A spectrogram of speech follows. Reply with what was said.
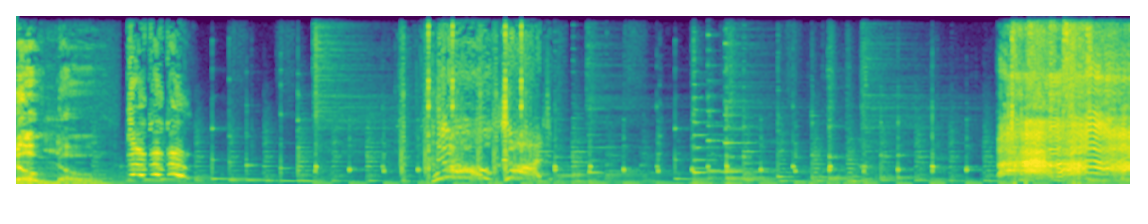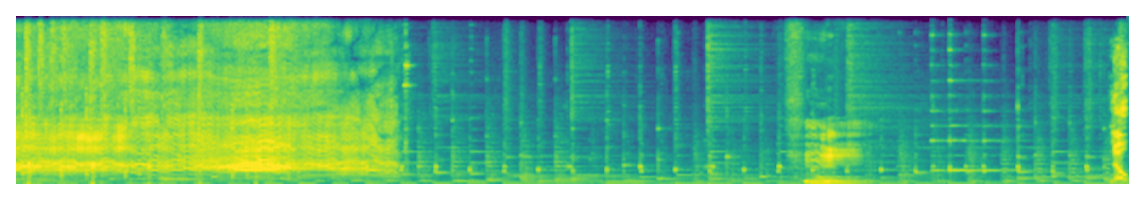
No, no, no. Go, go, go. No, God! Hmm. Nope.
